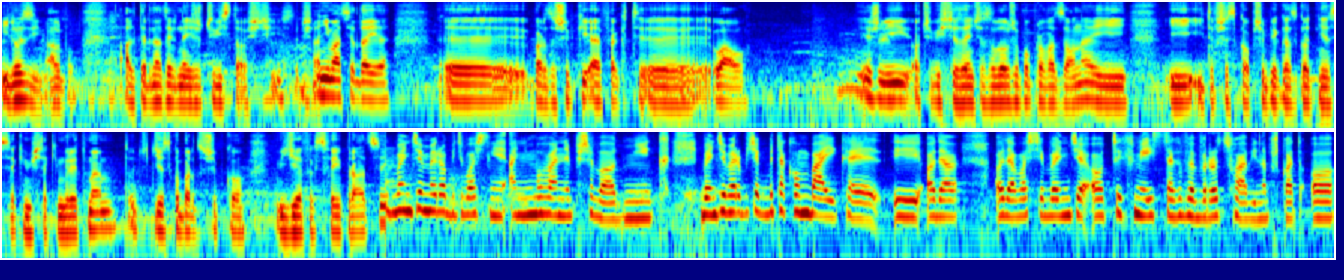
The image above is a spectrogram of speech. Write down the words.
iluzji albo alternatywnej rzeczywistości. Animacja daje y, bardzo szybki efekt y, wow. Jeżeli oczywiście zajęcia są dobrze poprowadzone i, i, i to wszystko przebiega zgodnie z jakimś takim rytmem, to dziecko bardzo szybko widzi efekt swojej pracy. Będziemy robić właśnie animowany przewodnik, będziemy robić jakby taką bajkę i Oda, Oda właśnie będzie o tych miejscach we Wrocławiu, na przykład o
